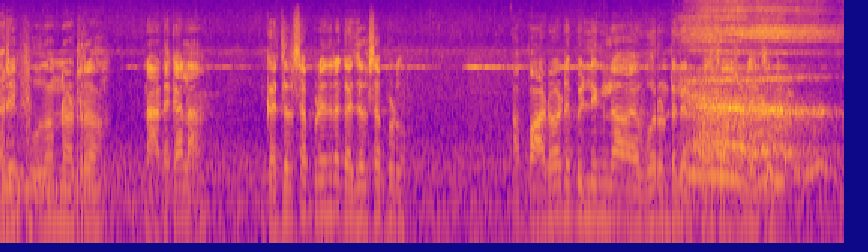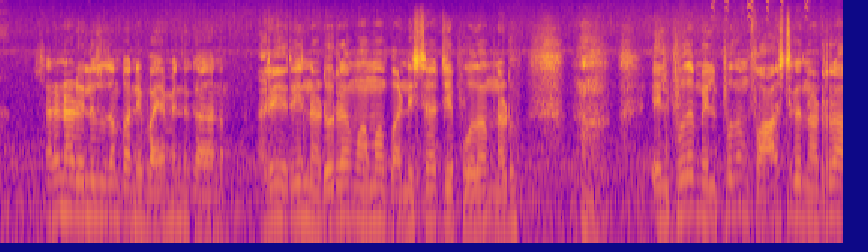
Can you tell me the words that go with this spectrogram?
అరే పోదాం నడరా. నాటకాల? గజల్ సప్పుడు ఏంద్రా గజల్ సప్పుడు? ఆ పాడవాడ బిల్డింగ్లో ఎవరు ఉంటలేరు పది సంవత్సరాలు అవుతుంది. సరే నాడు వెళ్ళి చూద్దాం పని భయం ఎందుకు కాదన్నాం అరే అరే నడురా మామ బండి స్టార్ట్ చేయి పోదాం నడు. వెళ్ళిపోదాం వెళ్ళిపోదాం ఫాస్ట్గా నడురా.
